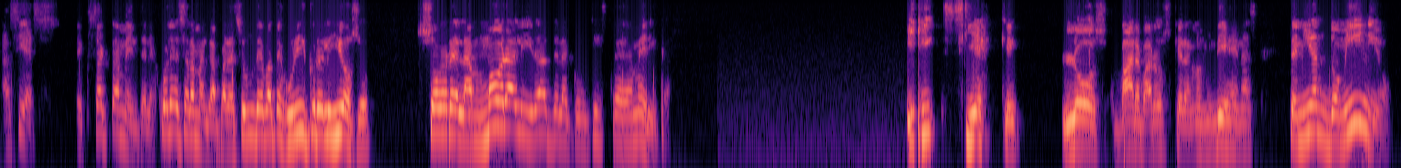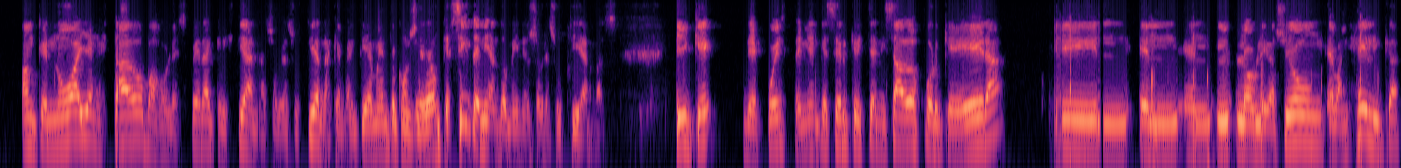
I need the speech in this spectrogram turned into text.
Así es, exactamente la Escuela de Salamanca para hacer un debate jurídico religioso sobre la moralidad de la conquista de América. Y si es que los bárbaros, que eran los indígenas, tenían dominio, aunque no hayan estado bajo la esfera cristiana sobre sus tierras, que efectivamente consideraron que sí tenían dominio sobre sus tierras y que después tenían que ser cristianizados porque era la obligación evangélica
